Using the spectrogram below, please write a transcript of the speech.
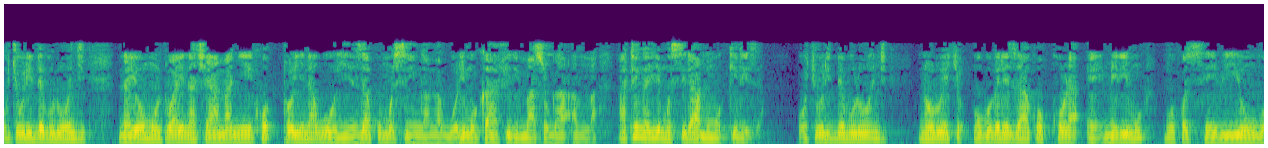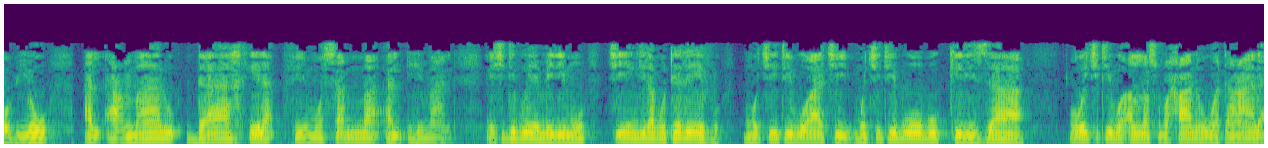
okiwulidde bulungi naye omuntu alina kyamanyiiko tolina bw'oyinza kumusinga nga gwoli mukaafiri mu maaso ga allah. Ate nga ye musiraamu mukkiriza okiwulidde bulungi. N'olwekyo ogoberezaako okukola emirimu ng'okozesa ebiyungo byo. Al amalu dakhila fi musamma al iman ekitibwa emirimu kiyingira butereevu mu kiyitibwa ki? Mu kiyitibwa obukkiriza owekitiibwa allah subhanahu wataala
